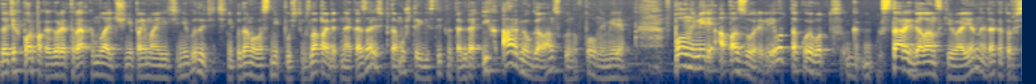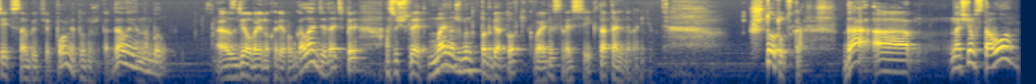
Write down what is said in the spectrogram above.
до тех пор, пока говорят, Радко Младича не поймаете, не выдадите, никуда мы вас не пустим. Злопамятные оказались, потому что их действительно тогда, их армию голландскую, ну, в полной мере, в полной мере опозорили. И вот такой вот старый голландский военный, да, который все эти события помнит, он уже тогда военным был, э, сделал военную карьеру в Голландии, да, теперь осуществляет менеджмент подготовки к войне с Россией, к тотальной войне. Что тут скажешь? Да, а, начнем с того,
